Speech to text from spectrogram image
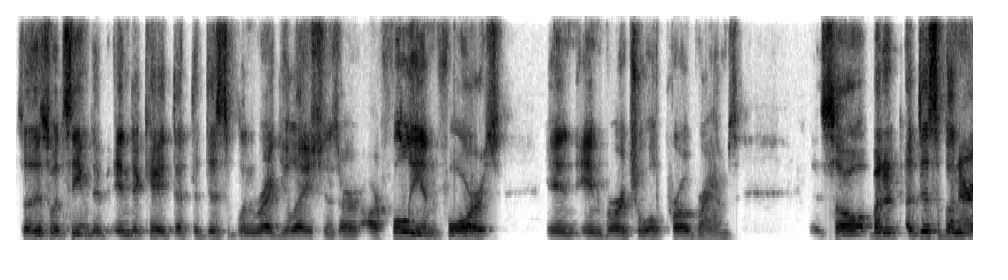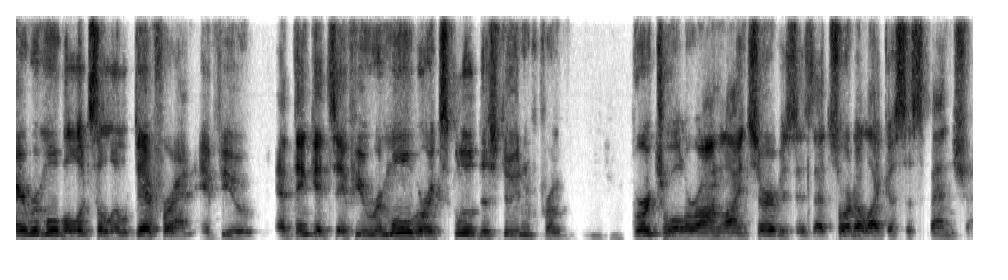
So this would seem to indicate that the discipline regulations are, are fully enforced in, in virtual programs. So, but a, a disciplinary removal looks a little different. If you, I think it's if you remove or exclude the student from virtual or online services, that's sort of like a suspension.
